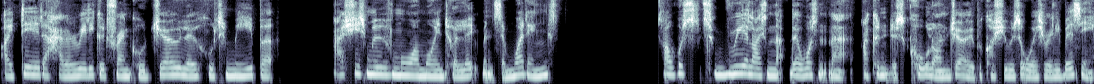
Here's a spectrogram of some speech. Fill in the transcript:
I did. I had a really good friend called Joe local to me, but as she's moved more and more into elopements and weddings, I was realizing that there wasn't that. I couldn't just call on Joe because she was always really busy.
